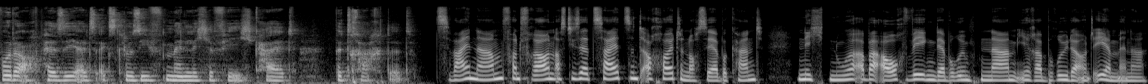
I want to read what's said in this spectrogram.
wurde auch per se als exklusiv männliche Fähigkeit betrachtet. Zwei Namen von Frauen aus dieser Zeit sind auch heute noch sehr bekannt, nicht nur, aber auch wegen der berühmten Namen ihrer Brüder und Ehemänner.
